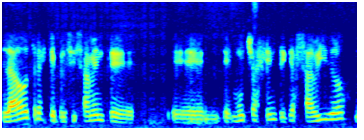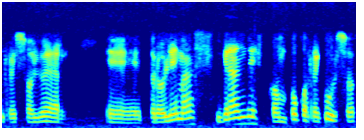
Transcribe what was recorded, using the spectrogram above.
La otra es que precisamente eh, es mucha gente que ha sabido resolver eh, problemas grandes con pocos recursos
